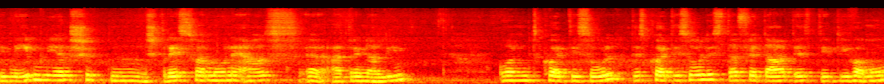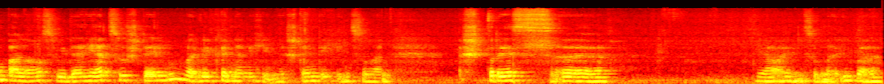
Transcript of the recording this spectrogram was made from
Die Nebennieren schütten Stresshormone aus, Adrenalin und Cortisol. Das Cortisol ist dafür da, die, die Hormonbalance wiederherzustellen, weil wir können ja nicht ständig in so einem Stress, äh, ja, in so einer Über...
